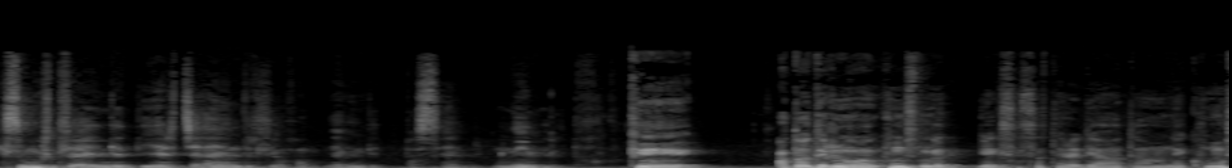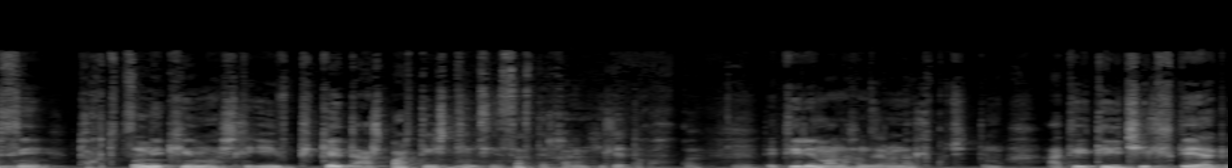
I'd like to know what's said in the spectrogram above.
тэгсэн мөртлөө ингээд ярьж байгаа амьдралын хом яг ингээд бас амар үнэн юм яриад байгаа. Тийм одоо тэр хүмүүс ингээд яг сенсац тариад яваад байгаа юм. Нэг хүмүүсийн тогтцсон нэг хэм машлыг эвдэх гээд албаар тэгж тийм сенсац тарихаар юм хэлээд байгаа байхгүй. Тэгээ тэрийг манайхан зарим нь ойлгохгүй ч гэдэм. А тэг тэгж хэлэхдээ яг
